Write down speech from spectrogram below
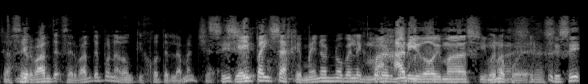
sea, Cervantes, Cervantes pone a Don Quijote en la Mancha. Sí, si sí. hay paisaje menos novelesco más árido y más y Bueno, más- pues- sí sí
